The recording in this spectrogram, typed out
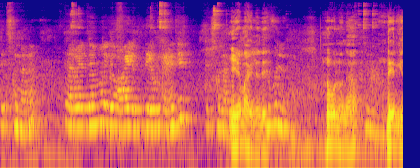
తెచ్చుకున్నాను. తర్వాత ఏమో ఇది ఆయిల్ దేవుడికి అనేది తెచ్చుకున్నాను. ఏం ఆయిల్ అది? నువ్వుల. నూనె. దేనికి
